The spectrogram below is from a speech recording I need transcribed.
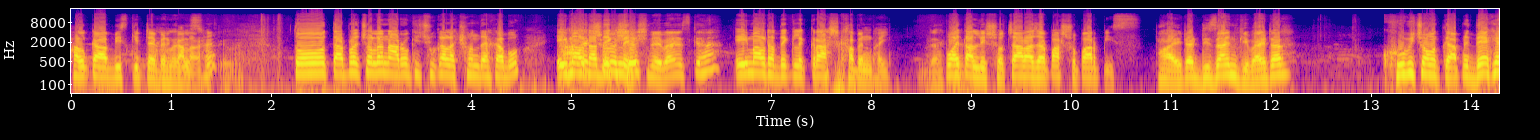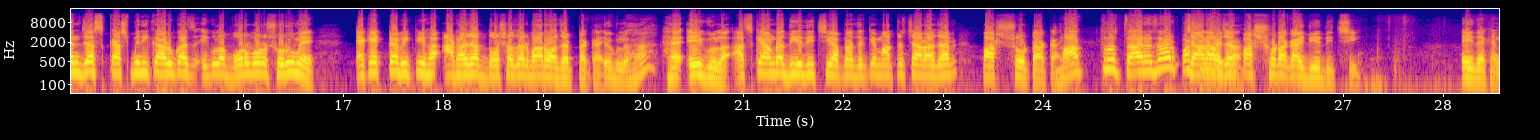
হালকা বিস্কিট টাইপের কালার হ্যাঁ? তো তারপরে চলেন আরও কিছু কালেকশন দেখাবো। এই মালটা দেখলে শেষ নেই ভাই আজকে হ্যাঁ? এই মালটা দেখলে ক্রাশ খাবেন ভাই। দেখেন। পঁয়তাল্লিশশো চার হাজার পাঁচশো পার পিস ভাই এটা ডিজাইন কি ভাই এটার? খুবই চমৎকার। আপনি দেখেন জাস্ট কাশ্মীরি কারুকাজ এগুলা বড় বড় শোরুমে এক একটা বিক্রি হয় আট হাজার দশ হাজার বারো হাজার টাকায়। এগুলো হ্যাঁ? হ্যাঁ এইগুলা। আজকে আমরা দিয়ে দিচ্ছি আপনাদেরকে মাত্র চার হাজার পাঁচশো টাকায়। মাত্র চার হাজার চার হাজার পাঁচশো টাকায় দিয়ে দিচ্ছি। এই দেখেন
